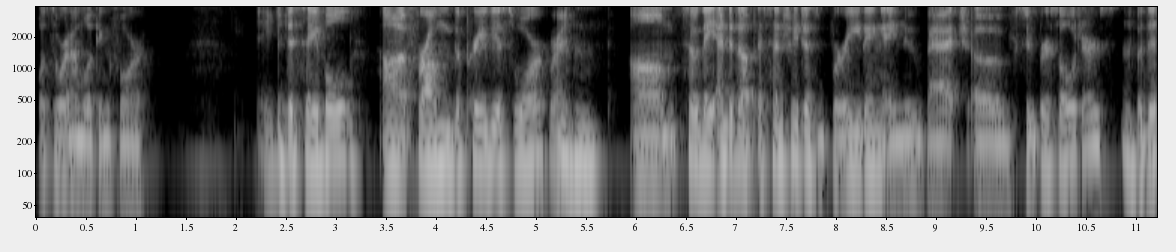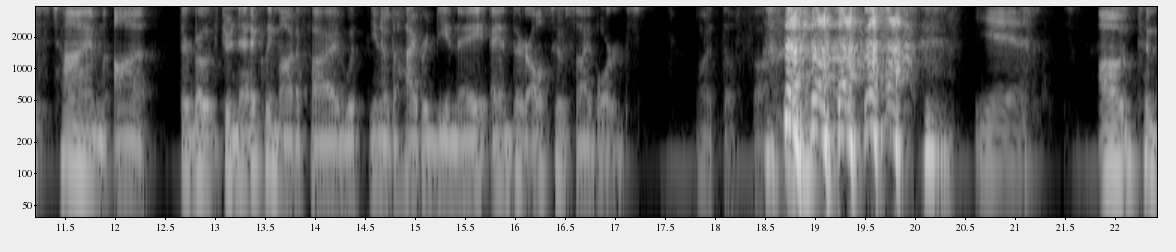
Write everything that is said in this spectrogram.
what's the word I'm looking for? Aging. Disabled uh, from the previous war. right. Um, so they ended up essentially just breeding a new batch of super soldiers, but this time, uh, they're both genetically modified with you know the hybrid DNA, and they're also cyborgs. What the fuck? Yeah. Uh, to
